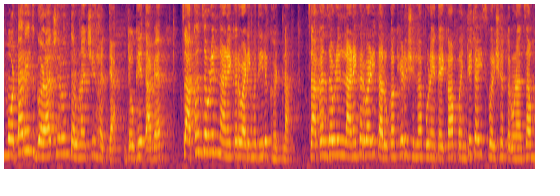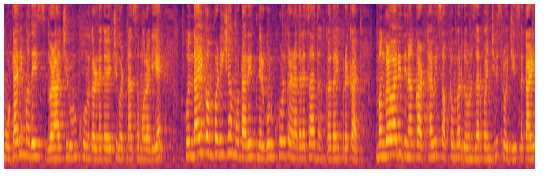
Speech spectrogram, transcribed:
मोटारीत गळा चिरून तरुणाची हत्या. दोघे ताब्यात. चाकणजवळील नाणेकरवाडीमधील घटना. चाकणजवळील नाणेकरवाडी तालुका खेड जिल्हा पुणे येथे एका पंचेचाळीस वर्षीय तरुणाचा मोटारीमध्येच गळा चिरून खून करण्यात आल्याची घटना समोर आली आहे. हुंदाई कंपनीच्या मोटारीत निर्गुण खून करण्यात आल्याचा धक्कादायक प्रकार. मंगळवारी दिनांक अठ्ठावीस ऑक्टोबर दोन हजार पंचवीस रोजी सकाळी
